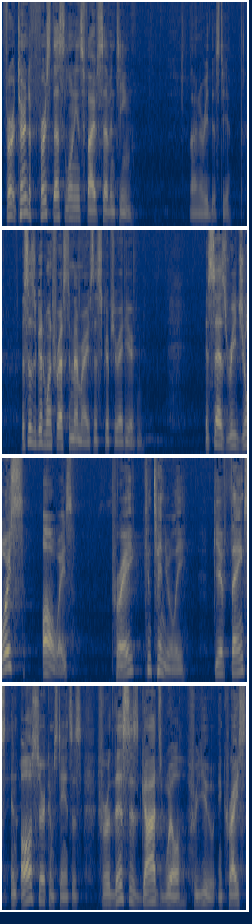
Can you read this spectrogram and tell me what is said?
For, turn to 1 Thessalonians 5:17. I'm going to read this to you. This is a good one for us to memorize, this scripture right here. It says, Rejoice always, pray continually, give thanks in all circumstances, for this is God's will for you in Christ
